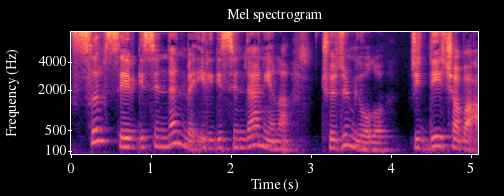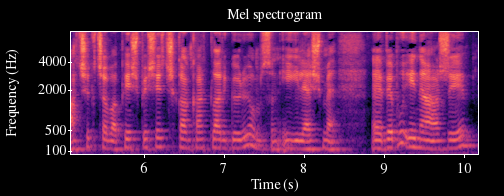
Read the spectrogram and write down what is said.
sırf sevgisinden ve ilgisinden yana çözüm yolu, ciddi çaba, açık çaba, peş peşe çıkan kartları görüyor musun? İyileşme e, ve bu enerjiyi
